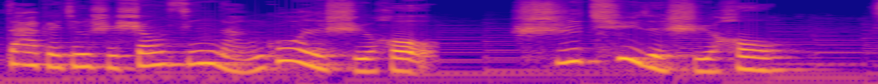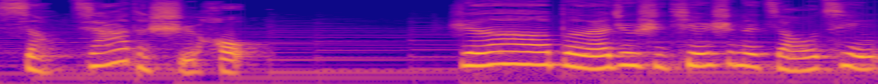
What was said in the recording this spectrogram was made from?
大概就是伤心难过的时候，失去的时候。想家的时候，人啊，本来就是天生的矫情。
